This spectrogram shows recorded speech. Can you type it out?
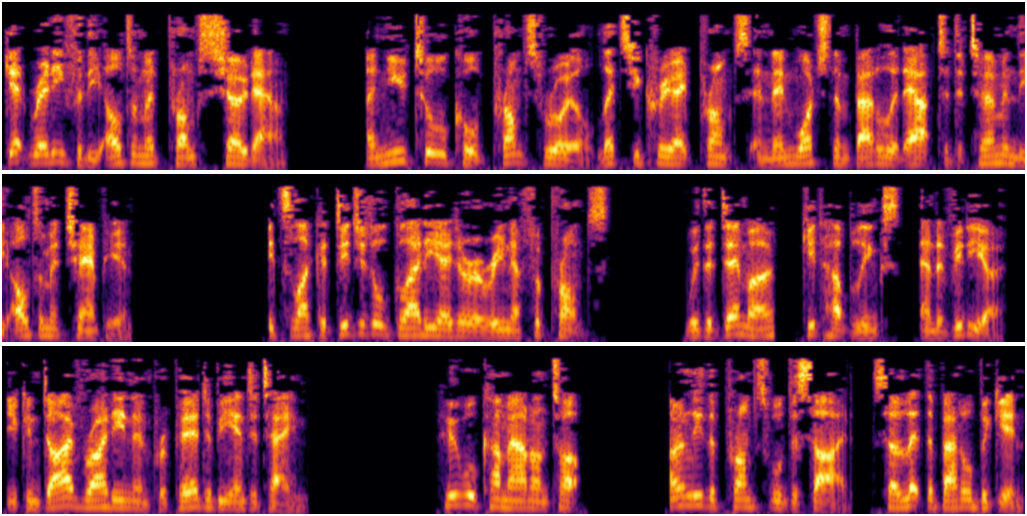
Get ready for the ultimate prompts showdown. A new tool called Prompts Royale lets you create prompts and then watch them battle it out to determine the ultimate champion. It's like a digital gladiator arena for prompts. With a demo, GitHub links, and a video, you can dive right in and prepare to be entertained. Who will come out on top? Only the prompts will decide, so let the battle begin.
